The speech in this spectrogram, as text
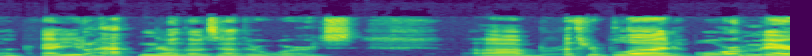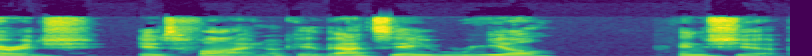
Okay, you don't have to know those other words. Uh, birth or blood or marriage is fine. Okay, that's a real kinship.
